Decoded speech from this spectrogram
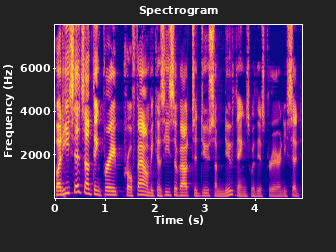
But he said something pretty profound because he's about to do some new things with his career. And he said,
